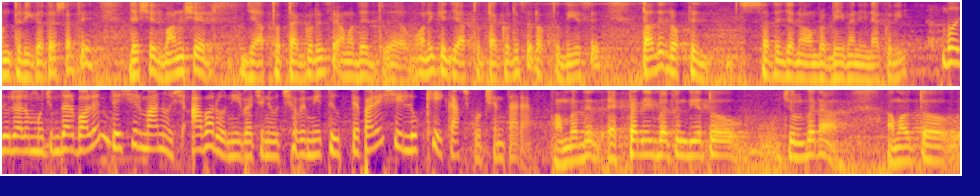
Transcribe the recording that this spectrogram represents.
আন্তরিকতার সাথে দেশের মানুষের যে আত্মত্যাগ করেছে আমাদের অনেকে যে আত্মত্যাগ করেছে রক্ত দিয়েছে তাদের রক্তের সাথে যেন আমরা বেইমানি না করি। বদুল আলম মজুমদার বলেন দেশের মানুষ আবারও নির্বাচনী উৎসবে মেতে উঠতে পারে সেই লক্ষ্যেই কাজ করছেন তারা। আমাদের একটা নির্বাচন দিয়ে তো চলবে না। আমার তো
